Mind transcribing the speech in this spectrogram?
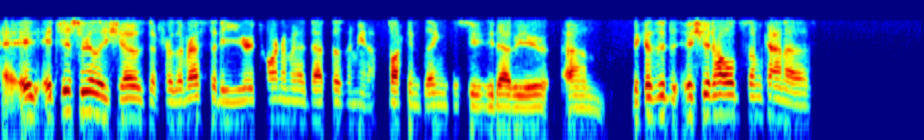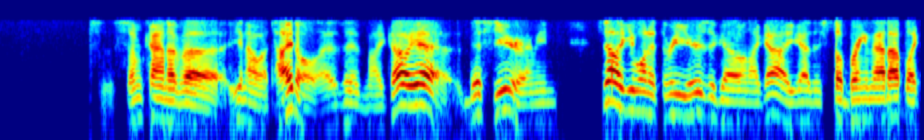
it it just really shows that for the rest of the year, Tournament of Death doesn't mean a fucking thing to CZW, um, because it it should hold some kind of some kind of a you know a title, as in like, oh yeah, this year. I mean it's not like he won it three years ago and like, oh, you guys are still bringing that up. Like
